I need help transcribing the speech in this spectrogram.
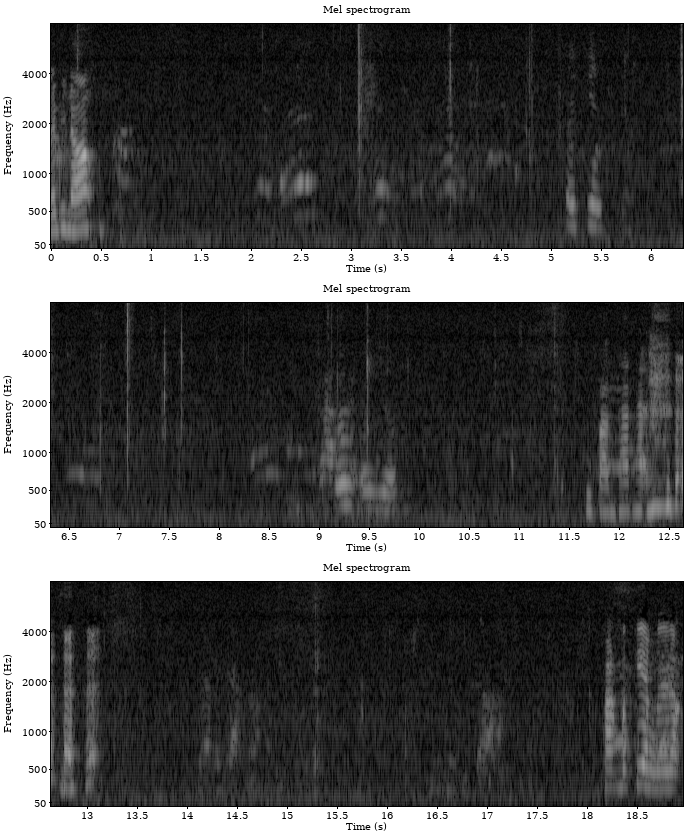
ได้อพี่น้อง ไปกินเออเออเยอะผูปานพักฮะ พักมาเกี้ยงเลยเนาะ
